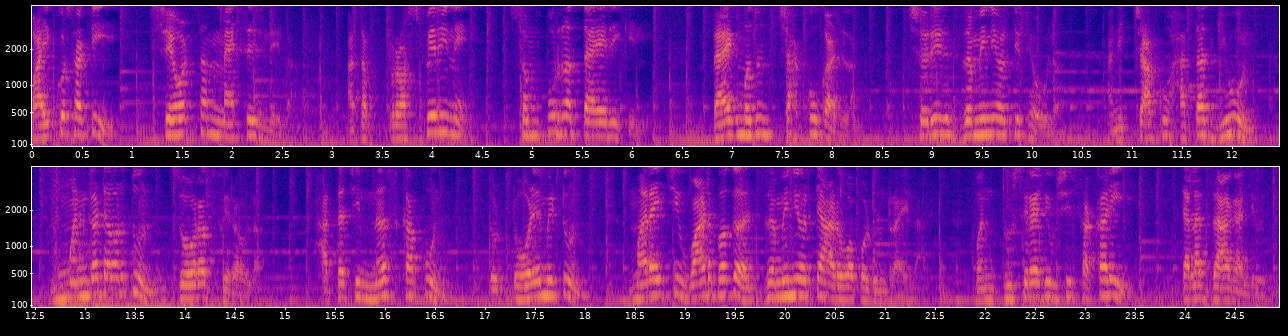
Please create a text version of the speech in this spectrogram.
बायकोसाठी शेवटचा मेसेज लिहिला. आता प्रॉस्पेरीने संपूर्ण तयारी केली. बॅग मधून चाकू काढला. शरीर जमिनीवरती ठेवलं आणि चाकू हातात घेऊन मनगटावरतून जोरात फिरवला. हाताची नस कापून तो डोळे मिटून मरायची वाट बघत जमिनीवरती आडवा पडून राहिला. पण दुसऱ्या दिवशी सकाळी त्याला जाग आली होती.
